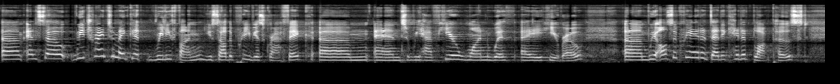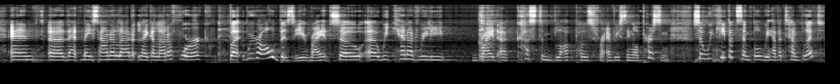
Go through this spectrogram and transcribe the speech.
Um, and so we tried to make it really fun. You saw the previous graphic, um, and we have here one with a hero. Um, we also create a dedicated blog post, and uh, that may sound a lot like a lot of work, but we're all busy, right? So uh, we cannot really write a custom blog post for every single person. So we keep it simple. We have a template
